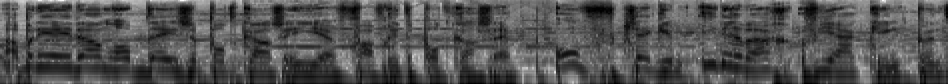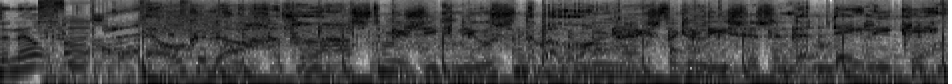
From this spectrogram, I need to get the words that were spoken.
Abonneer je dan op deze podcast in je favoriete podcast app. Of check hem iedere dag via kink.nl. Elke dag het laatste muzieknieuws en de belangrijkste releases in de Daily King.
